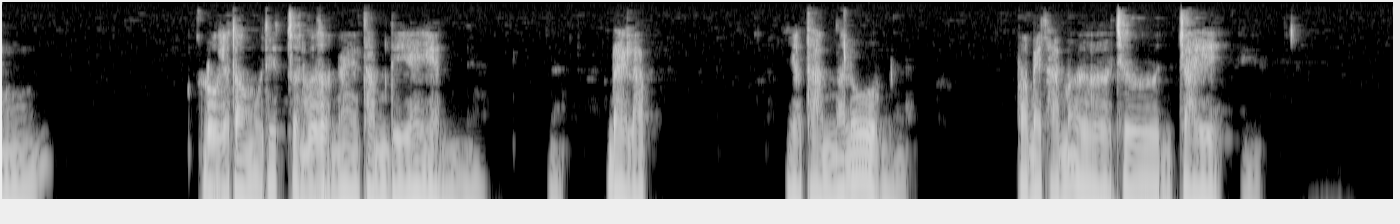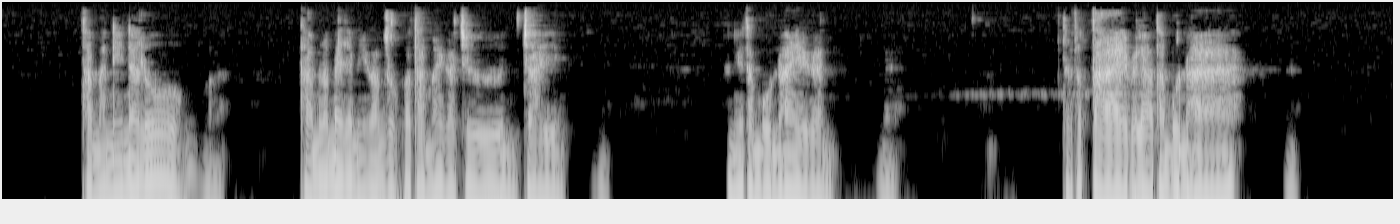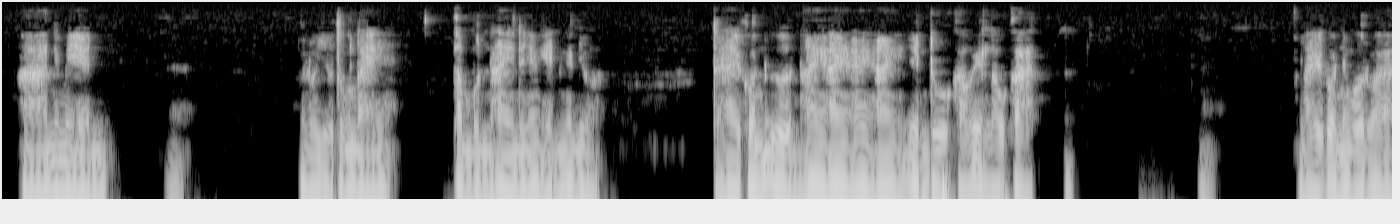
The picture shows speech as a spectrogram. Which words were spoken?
ลูกจะต้องอุทิศส่วนกุศลให้ทำดีให้เห็น ได้รับ อย่าทำนะลูกพอไม่ทำเออ ชื่นใจทำอันนี้นะลูกทำแล้วแม่จะมีความสุขพอทำให้กับชื่นใจ อันนี้ทำบุญให้กัน แต่ถ้าตายไปแล้วทำบุญหา หานี่ไม่เห็นไม่รู้อยู่ตรงไหนทำบุญให้เนี่ยยังเห็นกันอยู่ แต่ให้คนอื่นให้ให้ให้ให้เอ็นดูเขาเอ็นเรากาดหลายคนยังพูดว่า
